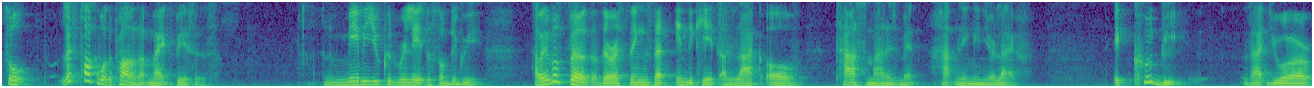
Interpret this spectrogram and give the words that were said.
So let's talk about the problem that Mike faces. And maybe you could relate to some degree. Have you ever felt that there are things that indicate a lack of task management happening in your life? It could be that you are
